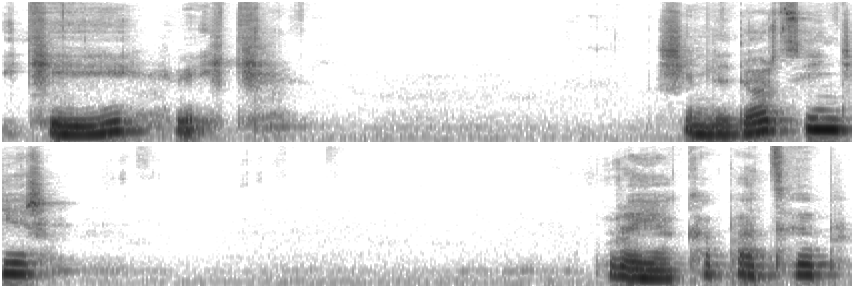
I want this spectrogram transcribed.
2 ve 2 şimdi 4 zincir. Buraya kapatıp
